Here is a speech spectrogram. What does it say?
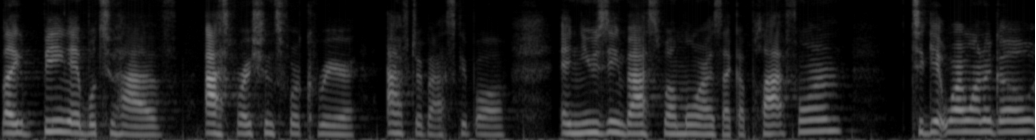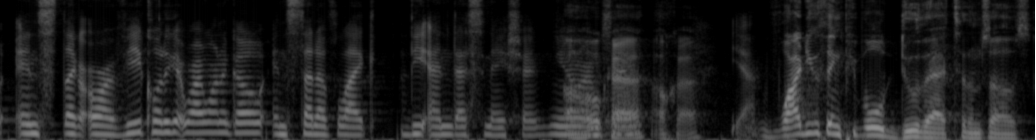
like being able to have aspirations for a career after basketball and using basketball more as like a platform to get where I want to go and like or a vehicle to get where I want to go instead of like the end destination. You know Oh, what I'm okay. saying? Okay. Yeah. Why do you think people do that to themselves?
